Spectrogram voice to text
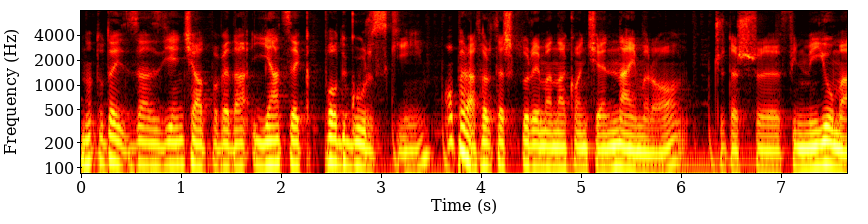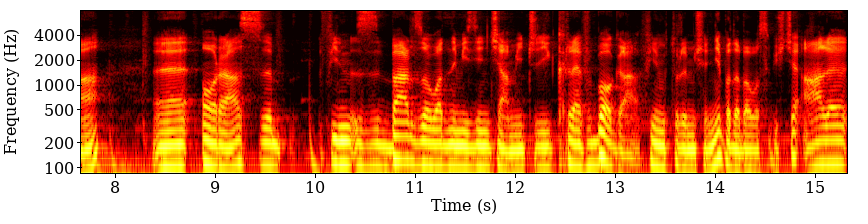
No tutaj za zdjęcia odpowiada Jacek Podgórski, operator też, który ma na koncie Najmro, czy też e, film Yuma e, oraz film z bardzo ładnymi zdjęciami, czyli Krew Boga. Film, który mi się nie podobał osobiście, ale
